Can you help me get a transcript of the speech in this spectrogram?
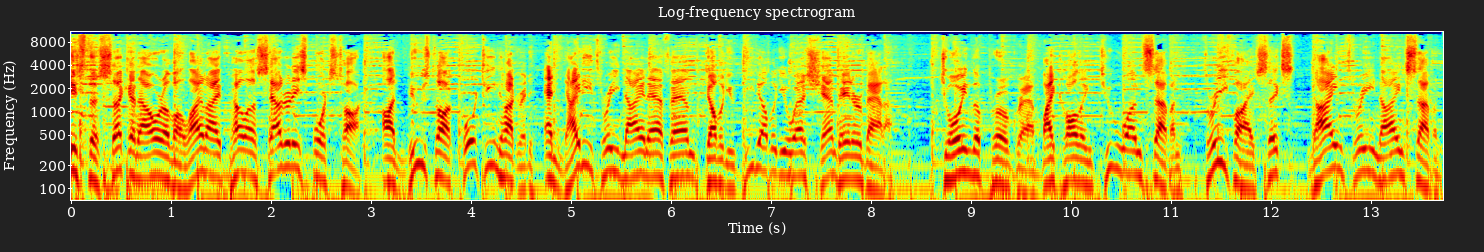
It's the second hour of Illini Pella Saturday Sports Talk on News Talk 1400 and 93.9 FM WDWS Champaign-Urbana. Join the program by calling 217 356 9397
